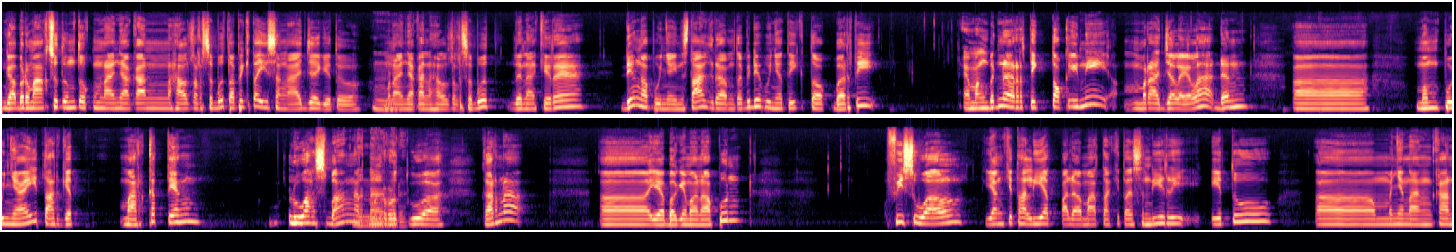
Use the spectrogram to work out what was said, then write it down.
nggak bermaksud untuk menanyakan hal tersebut tapi kita iseng aja gitu menanyakan hal tersebut. Dan akhirnya dia nggak punya Instagram tapi dia punya TikTok. Berarti emang benar TikTok ini merajalela dan eh, mempunyai target market yang luas banget Benar, menurut benar. gua. Karena eh, ya bagaimanapun visual yang kita lihat pada mata kita sendiri itu eh, menyenangkan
